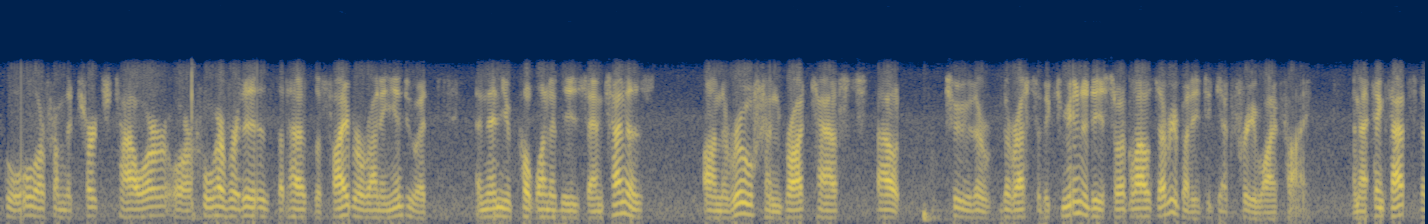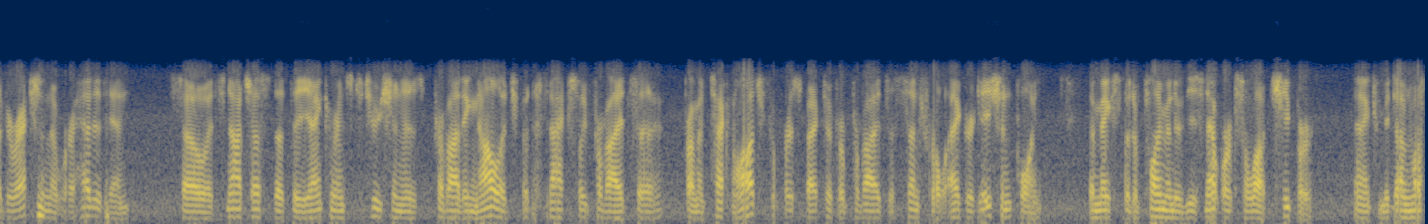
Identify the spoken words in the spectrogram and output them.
school or from the church tower or whoever it is that has the fiber running into it and then you put one of these antennas on the roof and broadcast out to the the rest of the community so it allows everybody to get free Wi-Fi. And I think that's the direction that we're headed in. So it's not just that the anchor institution is providing knowledge, but it actually provides a, from a technological perspective, it provides a central aggregation point that makes the deployment of these networks a lot cheaper, and it can be done much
